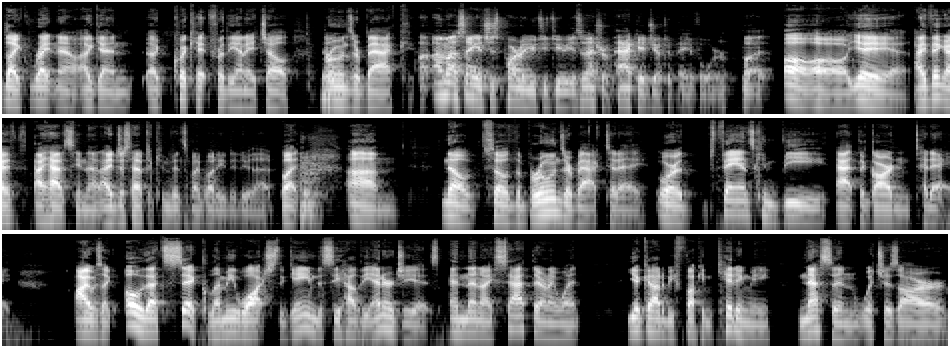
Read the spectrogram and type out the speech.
Like right now, again, a quick hit for the NHL. No. Bruins are back. I- I'm not saying it's just part of YouTube TV. It's an extra package you have to pay for. But Oh, oh, oh, yeah, yeah, yeah. I think I've I have seen that. I just have to convince my buddy to do that. But um no, so the Bruins are back today, or fans can be at the Garden today. I was like, oh, that's sick. Let me watch the game to see how the energy is. And then I sat there and I went, you got to be fucking kidding me. NESN, which is our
